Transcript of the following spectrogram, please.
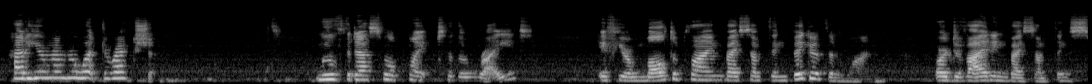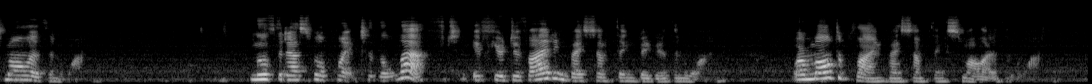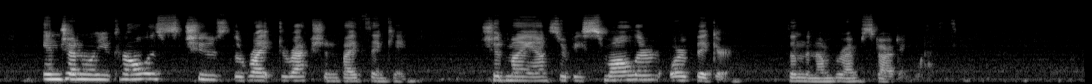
How do you remember what direction? Move the decimal point to the right if you're multiplying by something bigger than 1 or dividing by something smaller than 1. Move the decimal point to the left if you're dividing by something bigger than 1 or multiplying by something smaller than 1. In general, you can always choose the right direction by thinking, should my answer be smaller or bigger than the number I'm starting?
